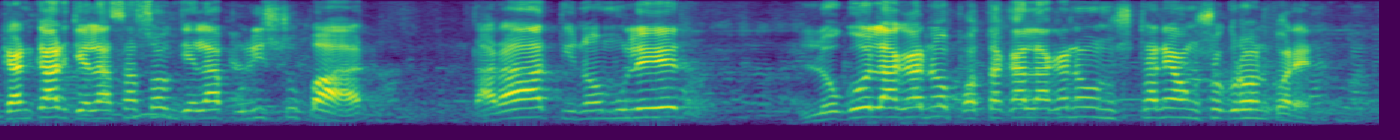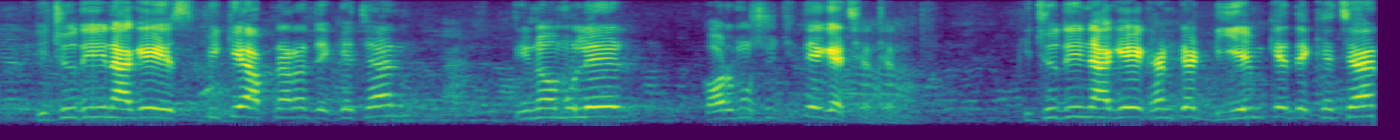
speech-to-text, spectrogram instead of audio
এখানকার জেলা শাসক, জেলা পুলিশ সুপার, তারা তৃণমূলের লোগো লাগানো, পতাকা লাগানো অনুষ্ঠানে অংশগ্রহণ করেন। কিছুদিন আগে এসপিকে আপনারা দেখেছেন, তৃণমূলের কর্মসূচিতে গেছেন। কিছুদিন আগে এখানকার ডিএমকে দেখেছেন,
